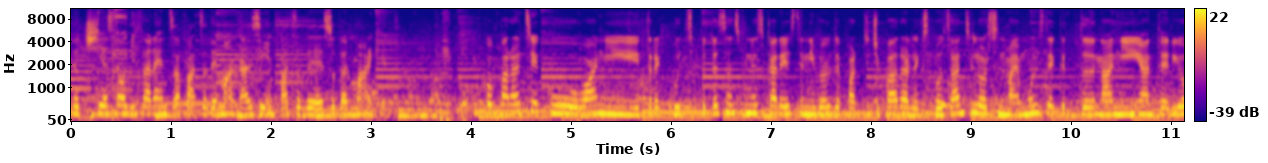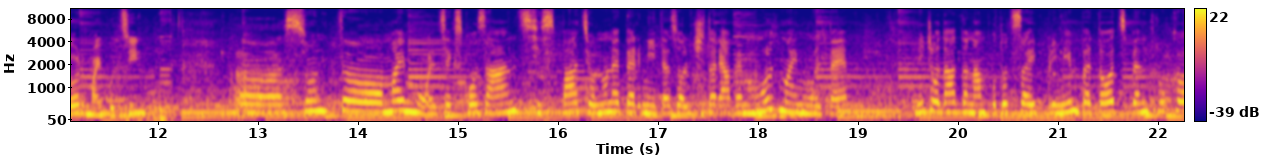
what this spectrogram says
Deci este o diferență față de magazin, față de supermarket. În comparație cu anii trecuți, puteți să-mi spuneți care este nivelul de participare al expozanților? Sunt mai mulți decât în anii anteriori, mai puțini? Uh, sunt uh, mai mulți expozanți, spațiul nu ne permite solicitări, avem mult mai multe. Niciodată n-am putut să-i primim pe toți pentru că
